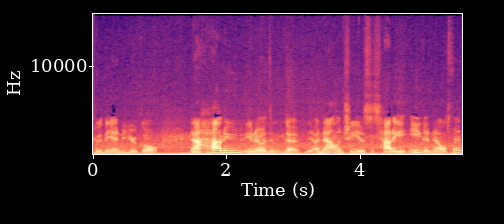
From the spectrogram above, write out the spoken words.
to the end of your goal. Now, how do you, you know, the, the analogy is, is how do you eat an elephant?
